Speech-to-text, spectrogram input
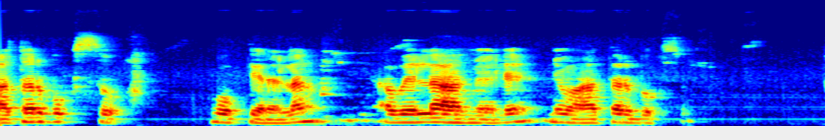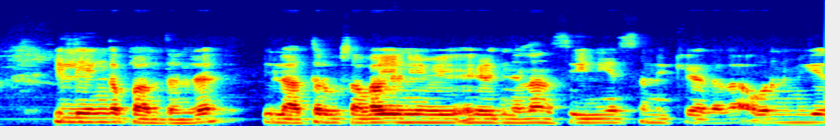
ಆಥರ್ ಬುಕ್ಸು ಹೋಗ್ತಿರಲ್ಲ? ಅವೆಲ್ಲ ಆದಮೇಲೆ ನೀವು ಆಥರ್ ಬುಕ್ಸ್ ಇಲ್ಲಿ ಹೆಂಗಪ್ಪ ಅಂತಂದ್ರೆ, ಇಲ್ಲ ಆಥರ್ ಬುಕ್ಸ್ ಅವಾಗ ನೀವು ಹೇಳಿದ್ನಲ್ಲ ಸೀನಿಯರ್ಸ್ ಅನ್ನು ಕೇಳಿದಾಗ ಅವ್ರು ನಿಮಗೆ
